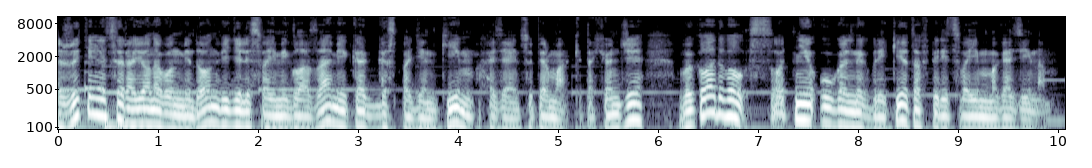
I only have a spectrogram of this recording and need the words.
Жительницы района Вонмидон видели своими глазами, как господин Ким, хозяин супермаркета Хёнджи, выкладывал сотни угольных брикетов перед своим магазином.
